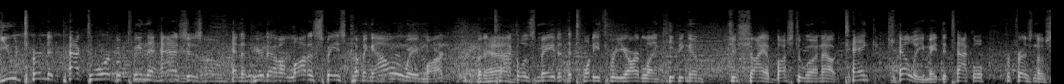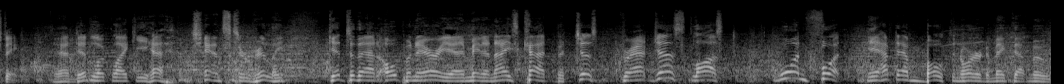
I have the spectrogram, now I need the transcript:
U turned it back toward between the hashes and appeared to have a lot of space coming our way, Mark. But a tackle is made at the 23 yard line, keeping him just shy of busting one out. Tank Kelly made the tackle for Fresno State. Yeah, it did look like he had a chance to really get to that open area and made a nice cut, but just gra- just lost one foot. You have to have them both in order to make that move.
